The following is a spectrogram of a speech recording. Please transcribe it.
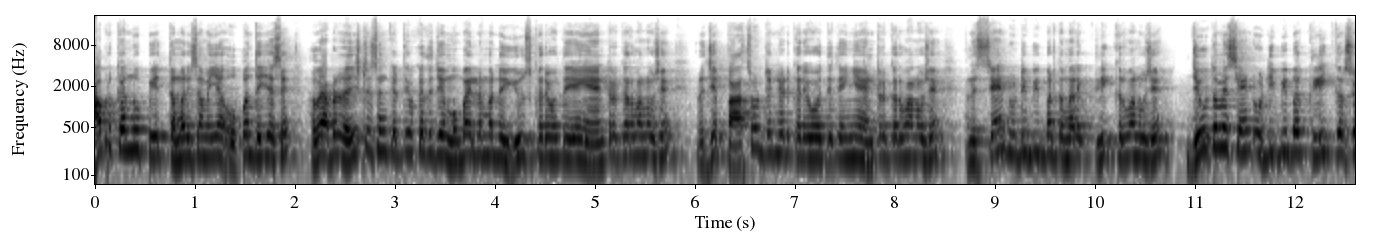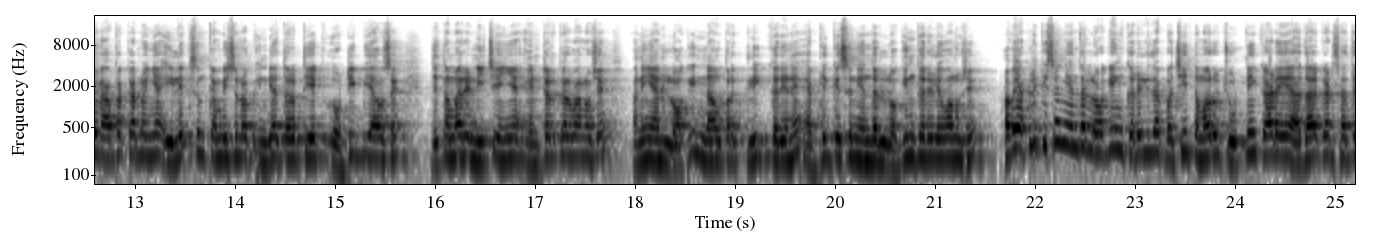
આ પ્રકારનું પેજ તમારી સામે અહીંયા ઓપન થઈ જશે. હવે આપણે રજિસ્ટ્રેશન કરતી વખતે જે મોબાઈલ નંબરનો યુઝ કર્યો હતો એ એન્ટર કરવાનો છે. અને જે પાસવર્ડ જનરેટ કર્યો હોય તે અહીંયા એન્ટર કરવાનો છે. અને સેન્ડ ઓટીપી પર તમારે ક્લિક કરવાનું છે. જેવું તમે સેન્ડ ઓટીપી પર ક્લિક કરશો એટલે આ પ્રકારનો અહીંયા ઇલેક્શન કમિશન ઓફ ઇન્ડિયા તરફથી એક ઓટીપી આવશે, જે તમારે નીચે અહીંયા એન્ટર કરવાનો છે. અને અહીંયા લોગિન ના ઉપર ક્લિક કરીને એપ્લિકેશનની અંદર લોગિન કરી લેવાનું છે. હવે એપ્લિકેશનની અંદર લોગિન કરી લીધા પછી તમારું ચૂંટણી કાર્ડ એ આધાર કાર્ડ સાથે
